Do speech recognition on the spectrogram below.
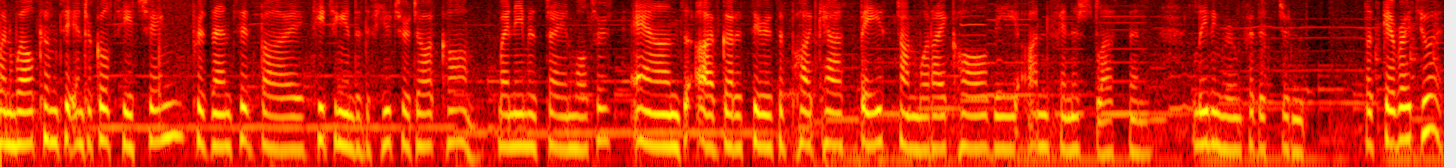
and welcome to Integral Teaching, presented by teachingintothefuture.com. My name is Diane Walters, and I've got a series of podcasts based on what I call the unfinished lesson, leaving room for the students. Let's get right to it.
